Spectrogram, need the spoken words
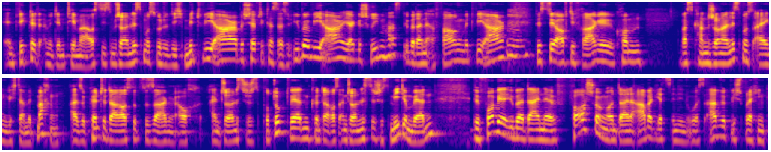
entwickelt mit dem Thema aus diesem Journalismus, wo du dich mit VR beschäftigt hast, also über VR ja geschrieben hast, über deine Erfahrungen mit VR, mhm. bist du ja auf die Frage gekommen, was kann Journalismus eigentlich damit machen? Also könnte daraus sozusagen auch ein journalistisches Produkt werden, könnte daraus ein journalistisches Medium werden. Bevor wir über deine Forschung und deine Arbeit jetzt in den USA wirklich sprechen,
